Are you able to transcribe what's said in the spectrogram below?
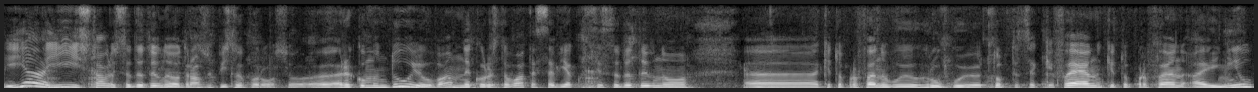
І я її ставлю седативною одразу після поросу. Е, Рекомендую вам не користуватися в якості седативного е, кетопрофеновою групою. Тобто це кефен, кетопрофен, аеніл.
